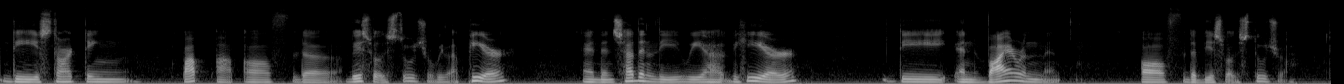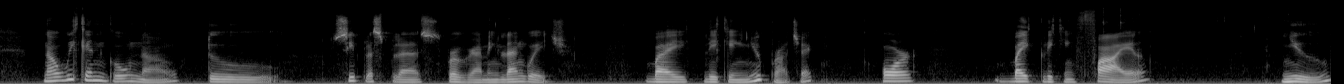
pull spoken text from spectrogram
the starting pop-up of the Visual Studio will appear. And then suddenly we have here the environment of the Visual Studio. Now we can go now to C++ programming language by clicking new project or by clicking file new.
